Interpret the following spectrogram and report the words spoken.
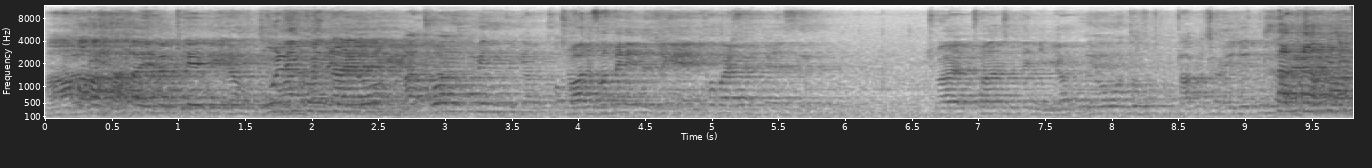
아, 이렇게 이런 올리고 있나요? 아, 좋아하는 선배님 중에. 좋아하는 선배님들 중에 커버할 수 있는 댄스. 좋아 좋아하는 선배님이요? 이거 답이 정해졌는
